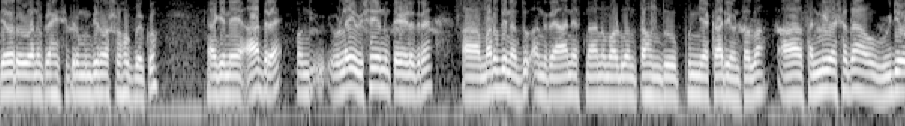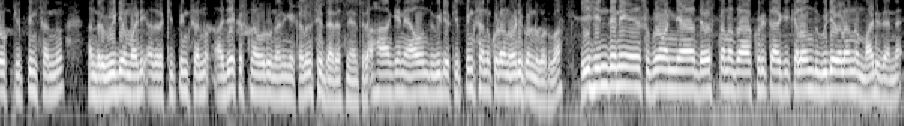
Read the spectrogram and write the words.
ದೇವರು ಅನುಗ್ರಹಿಸಿದರೆ ಮುಂದಿನ ವರ್ಷ ಹೋಗಬೇಕು. ಹಾಗೆಯೇ ಆದರೆ ಒಂದು ಒಳ್ಳೆಯ ವಿಷಯ ಅಂತ ಹೇಳಿದರೆ, ಆ, ಮರುದಿನದ್ದು ಅಂದರೆ ಆನೆ ಸ್ನಾನ ಮಾಡುವಂಥ ಒಂದು ಪುಣ್ಯ ಕಾರ್ಯ ಉಂಟಲ್ವ? ಆ ಸನ್ನಿವೇಶದ ವಿಡಿಯೋ ಕ್ಲಿಪ್ಪಿಂಗ್ಸನ್ನು ಅಂದರೆ ವಿಡಿಯೋ ಮಾಡಿ ಅದರ ಕ್ಲಿಪ್ಪಿಂಗ್ಸನ್ನು ಅಜಯ್ ಕೃಷ್ಣ ಅವರು ನನಗೆ ಕಳುಹಿಸಿದ್ದಾರೆ ಸ್ನೇಹಿತರೆ. ಹಾಗೆಯೇ ಆ ಒಂದು ವಿಡಿಯೋ ಕ್ಲಿಪ್ಪಿಂಗ್ಸನ್ನು ಕೂಡ ನೋಡಿಕೊಂಡು ಬರುವ. ಈ ಹಿಂದೆಯೇ ಸುಬ್ರಹ್ಮಣ್ಯ ದೇವಸ್ಥಾನದ ಕುರಿತಾಗಿ ಕೆಲವೊಂದು ವಿಡಿಯೋಗಳನ್ನು ಮಾಡಿದ್ದೇನೆ.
